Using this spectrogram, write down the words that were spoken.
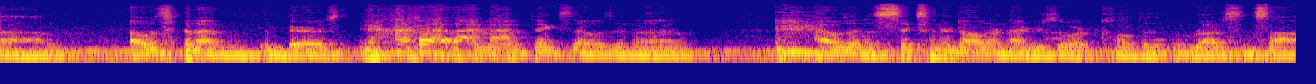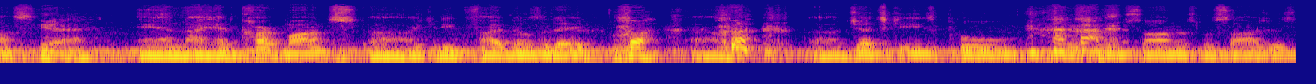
um, I was in, I'm embarrassed. Everyone thinks I was in a, I was in a $600 a night resort called the Radisson SAS. Yeah. And I had carte blanche. Uh, I could eat five meals a day. uh, uh, jet skis, pool, saunas, massages,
